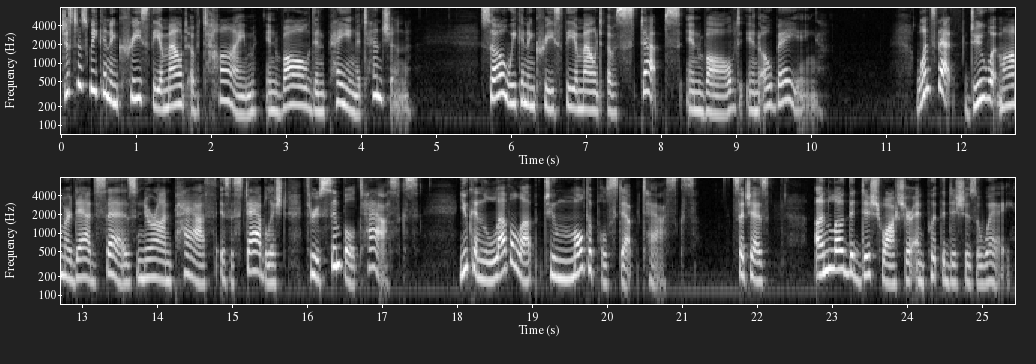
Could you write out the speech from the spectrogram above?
Just as we can increase the amount of time involved in paying attention, so we can increase the amount of steps involved in obeying. Once that do what mom or dad says neuron path is established through simple tasks, you can level up to multiple step tasks, such as unload the dishwasher and put the dishes away.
